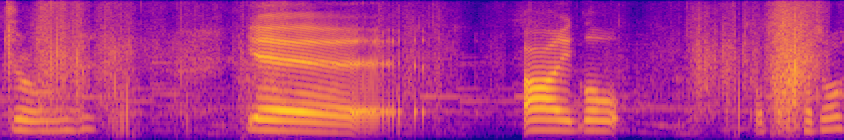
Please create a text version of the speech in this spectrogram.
좀 예. 아 이거 어떡하죠?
